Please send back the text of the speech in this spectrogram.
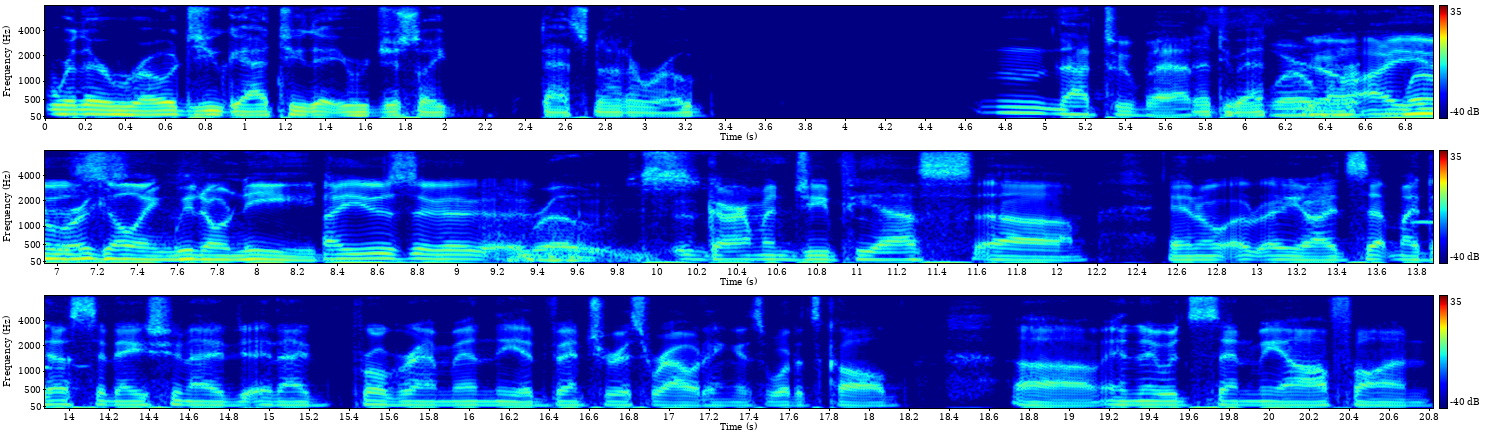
were there roads you got to that you were just like, that's not a road? Mm, not too bad. Not too bad. You know, I where use- we're going, we don't need. I used a, a Roads. a Garmin GPS, um, and uh, you know I'd set my destination, I'd, and I'd program in the adventurous routing is what it's called, uh, and it would send me off on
